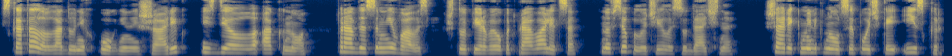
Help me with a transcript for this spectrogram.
скатала в ладонях огненный шарик и сделала окно. Правда, сомневалась, что первый опыт провалится, но все получилось удачно. Шарик мелькнул цепочкой искр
